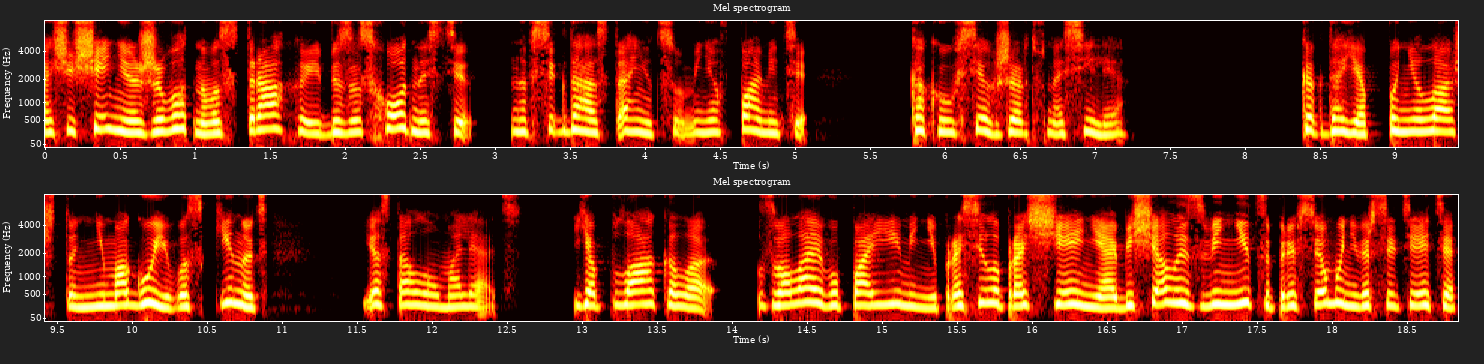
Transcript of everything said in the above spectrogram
ощущение животного страха и безысходности навсегда останется у меня в памяти — как и у всех жертв насилия. Когда я поняла, что не могу его скинуть, я стала умолять. Я плакала, звала его по имени, просила прощения, обещала извиниться при всем университете,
